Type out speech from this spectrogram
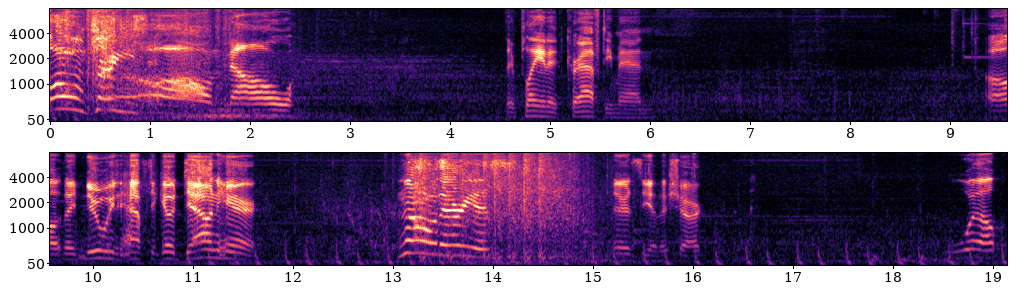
Oh, jeez! Oh no! They're playing it crafty, man. Oh, they knew we'd have to go down here. No, there he is. There's the other shark. Well,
